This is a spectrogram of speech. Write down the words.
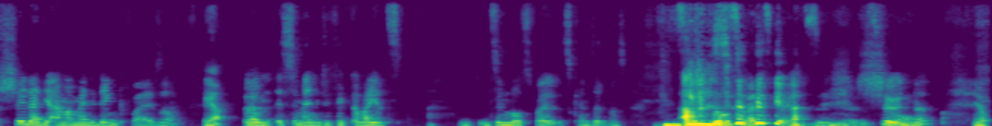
schilder dir einmal meine Denkweise. Ja. Ähm, ist im Endeffekt aber jetzt sinnlos, weil es kein Sinn ist. Sinnlos, weil es keinen Ja. Sinn ist. Schön, ne? Ja.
